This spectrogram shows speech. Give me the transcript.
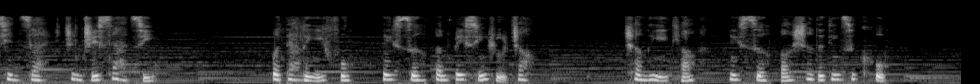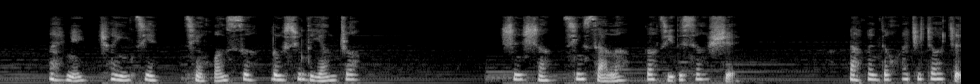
现在正值夏季，我戴了一副黑色半背心乳罩，穿了一条黑色薄纱的丁字裤，外面穿一件浅黄色露胸的洋装，身上轻洒了高级的香水，打扮得花枝招展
